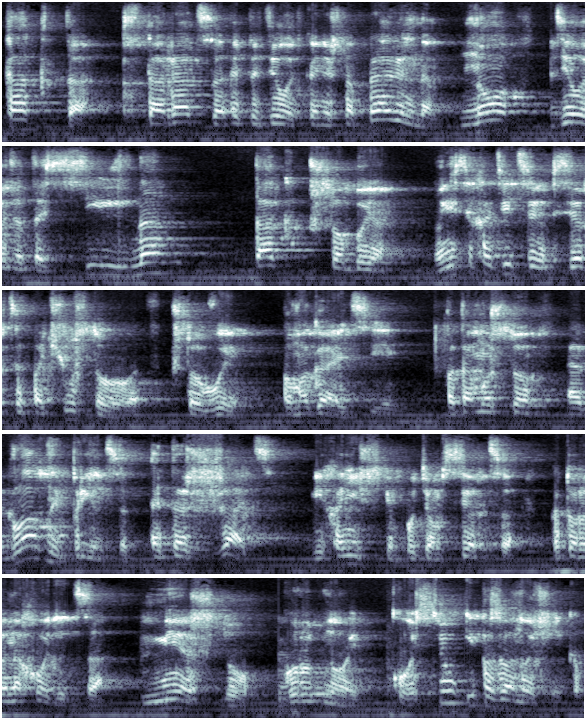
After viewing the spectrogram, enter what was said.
как-то, стараться это делать, конечно, правильно, но делать это сильно, так, чтобы, ну, если хотите, сердце почувствовало, что вы помогаете им. Потому что э, главный принцип — это сжать механическим путем сердца, которое находится между грудной костью и позвоночником.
